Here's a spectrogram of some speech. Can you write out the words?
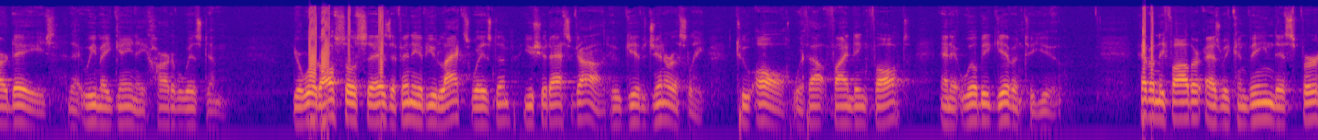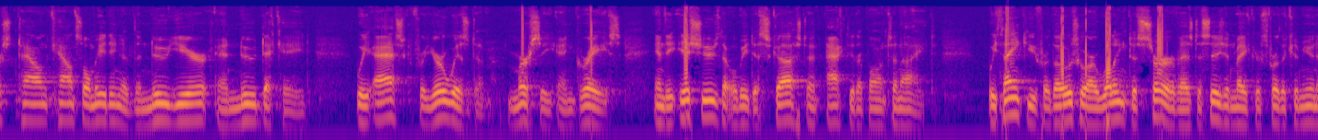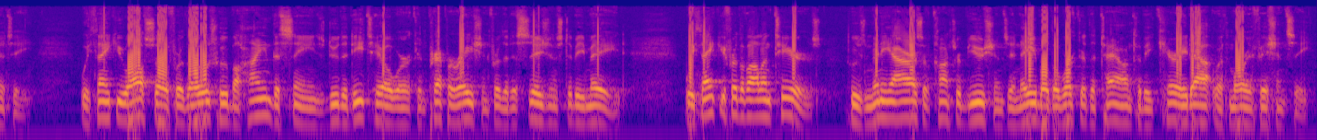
our days, that we may gain a heart of wisdom. Your word also says, If any of you lacks wisdom, you should ask God, who gives generously to all without finding fault, and it will be given to you. Heavenly Father, as we convene this first town council meeting of the new year and new decade, we ask for your wisdom, mercy, and grace in the issues that will be discussed and acted upon tonight. We thank you for those who are willing to serve as decision makers for the community. We thank you also for those who behind the scenes do the detail work and preparation for the decisions to be made. We thank you for the volunteers whose many hours of contributions enable the work of the town to be carried out with more efficiency.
